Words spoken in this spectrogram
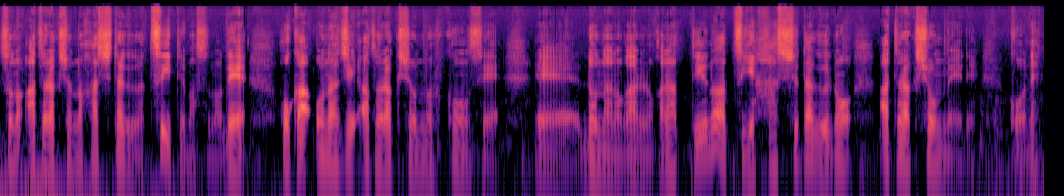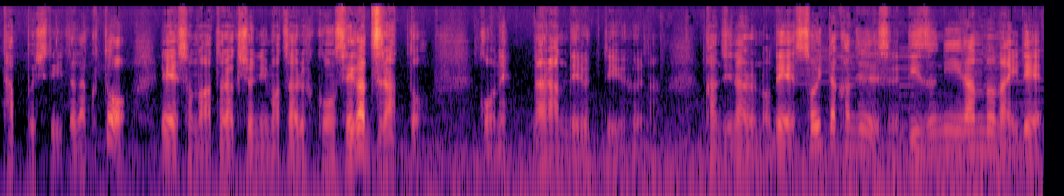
そのアトラクションのハッシュタグがついてますので、他同じアトラクションの副音声、えー、どんなのがあるのかなっていうのは次ハッシュタグのアトラクション名でこうね、タップしていただくと、えー、そのアトラクションにまつわる副音声がずらっとこうね、並んでるっていう風な感じになるのでそういった感じでですねディズニーランド内で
